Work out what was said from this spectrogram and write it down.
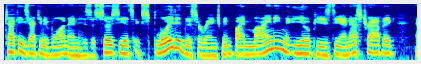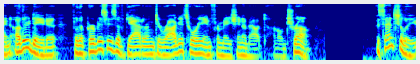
Tech Executive One and his associates exploited this arrangement by mining the EOP's DNS traffic and other data for the purposes of gathering derogatory information about Donald Trump. Essentially,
